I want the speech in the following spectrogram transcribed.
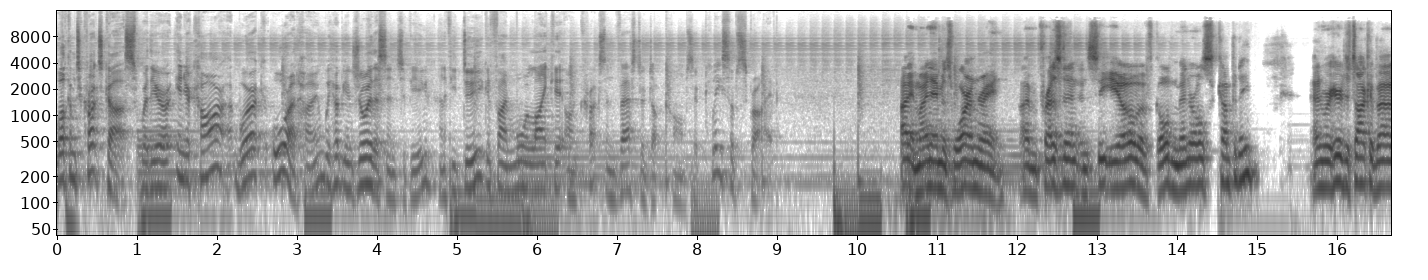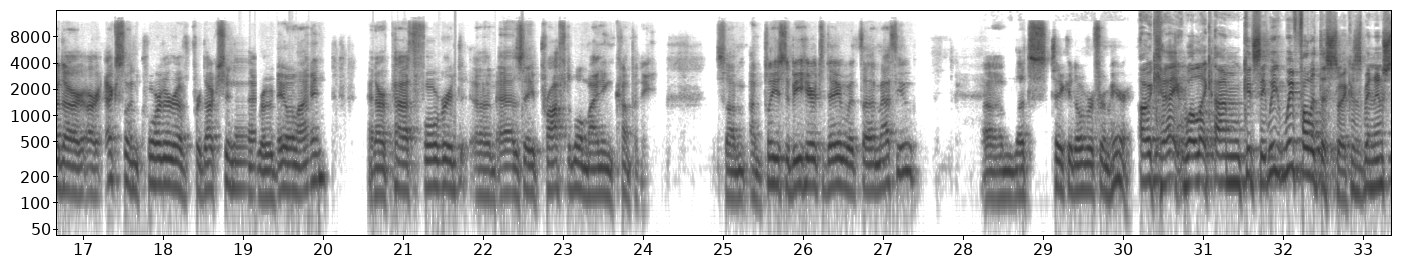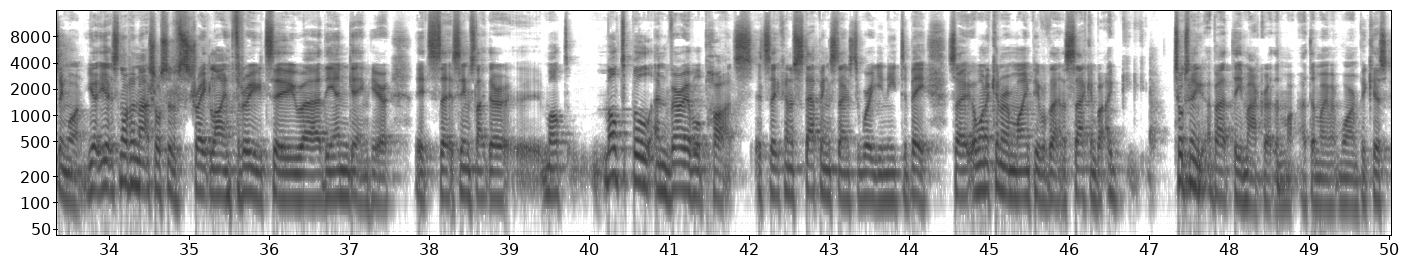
Welcome to Cruxcast. Whether you're in your car, at work, or at home, we hope you enjoy this interview. And if you do, you can find more like it on cruxinvestor.com. So please subscribe. Hi, my name is Warren Rehn. I'm president and CEO of Golden Minerals Company. And we're here to talk about our, our excellent quarter of production at Rodeo Mine and our path forward um, as a profitable mining company. So I'm, I'm pleased to be here today with uh, Matthew um, let's take it over from here. Okay. Well, like, um, good to see. We, we've followed this story because it's been an interesting one. Yeah, it's not a natural sort of straight line through to uh, the end game here. It's, uh, it seems like there are uh, multi- multiple and variable parts. It's a kind of stepping stones to where you need to be. So I want to kind of remind people of that in a second, but I, talk to me about the macro at the, at the moment, Warren, because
